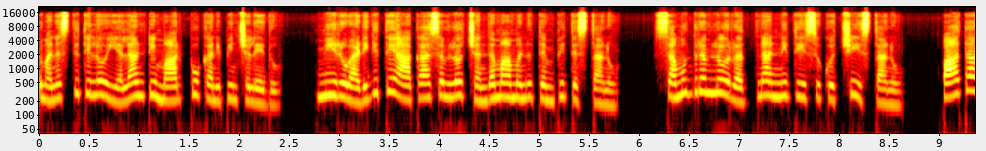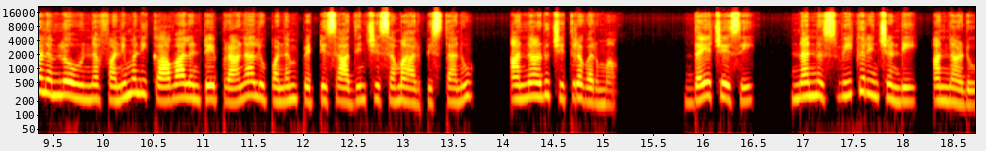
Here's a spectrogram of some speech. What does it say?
మనస్థితిలో ఎలాంటి మార్పు కనిపించలేదు. మీరు అడిగితే ఆకాశంలో చందమామను తెంపి తెస్తాను. సముద్రంలో రత్నాన్ని తీసుకొచ్చి ఇస్తాను. పాతాళంలో ఉన్న ఫణిమని కావాలంటే ప్రాణాలు పణం పెట్టి సాధించి సమ అర్పిస్తాను అన్నాడు చిత్రవర్మ. దయచేసి నన్ను స్వీకరించండి అన్నాడు.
